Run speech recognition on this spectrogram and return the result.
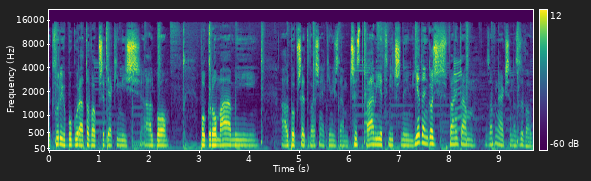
y, których Bóg uratował przed jakimiś albo pogromami, albo przed właśnie jakimiś tam czystkami etnicznymi. Jeden gość, pamiętam, zapomniałem jak się nazywał.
